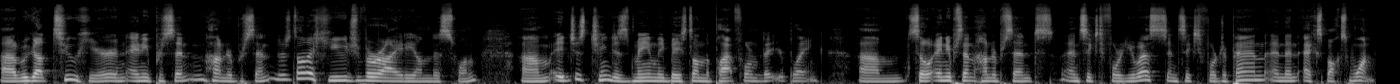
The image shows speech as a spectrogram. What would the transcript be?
Uh, we got two here, and any percent and 100%. There's not a huge variety on this one. Um, it just changes mainly based on the platform that you're playing. Um, so any percent, 100%, and 64 US, and 64 Japan, and then Xbox One.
